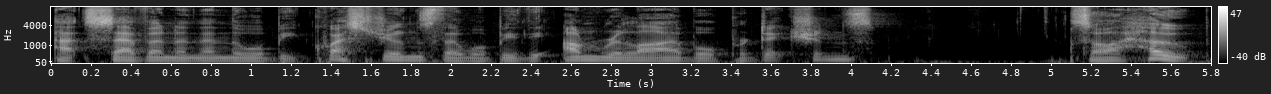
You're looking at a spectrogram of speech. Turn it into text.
at 7. And then there will be questions, there will be the unreliable predictions. So I hope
